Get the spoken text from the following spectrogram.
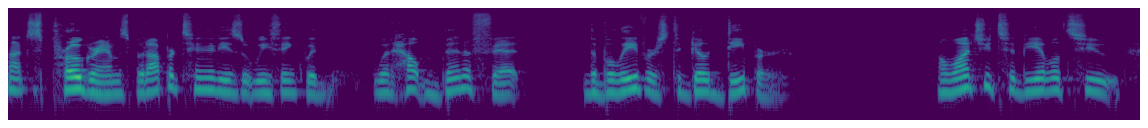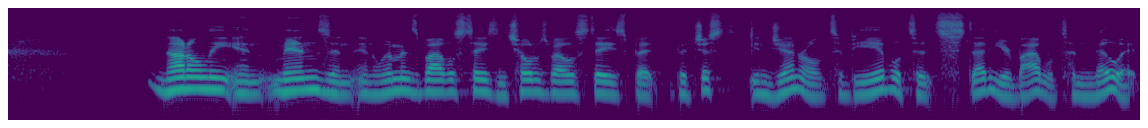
not just programs, but opportunities that we think would, would help benefit the believers to go deeper. I want you to be able to, not only in men's and, and women's Bible studies and children's Bible studies, but, but just in general, to be able to study your Bible, to know it,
